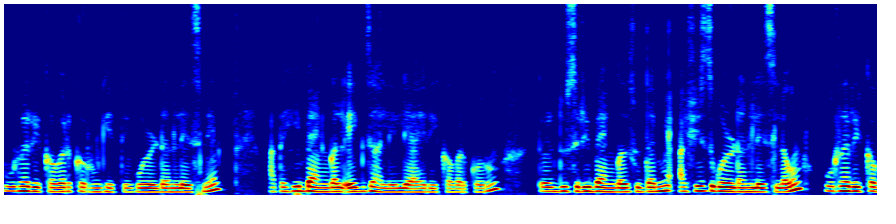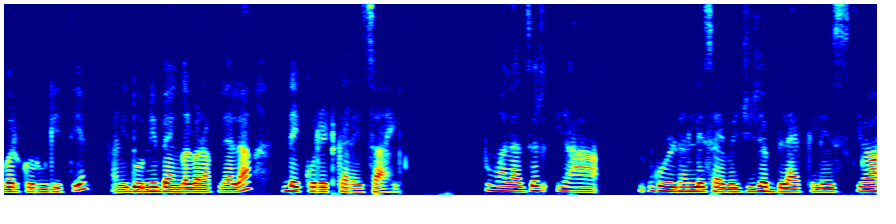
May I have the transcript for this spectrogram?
पूर्ण रिकवर करून घेते गोल्डन लेसने आता ही बँगल एक झालेली आहे रिकवर करून. तर दुसरी बँगलसुद्धा मी अशीच गोल्डन लेस लावून पूर्ण रिकवर करून घेते आणि दोन्ही बँगलवर आपल्याला डेकोरेट करायचं आहे. तुम्हाला जर ह्या गोल्डन लेसऐवजी ज्या ब्लॅक लेस किंवा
